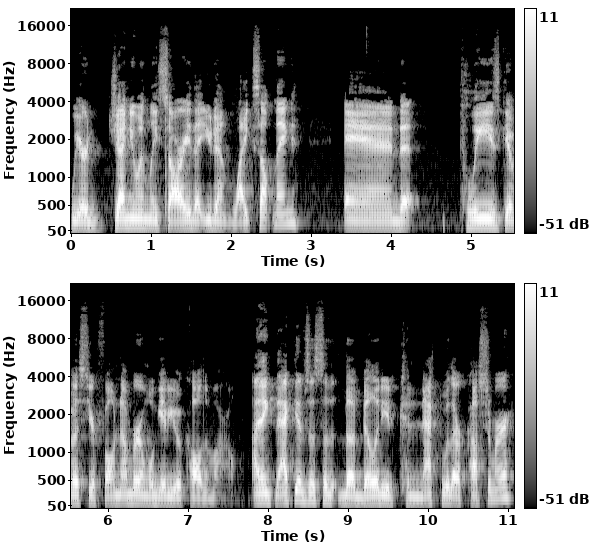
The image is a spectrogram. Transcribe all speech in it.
We are genuinely sorry that you didn't like something, and please give us your phone number and we'll give you a call tomorrow." I think that gives us the ability to connect with our customer.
